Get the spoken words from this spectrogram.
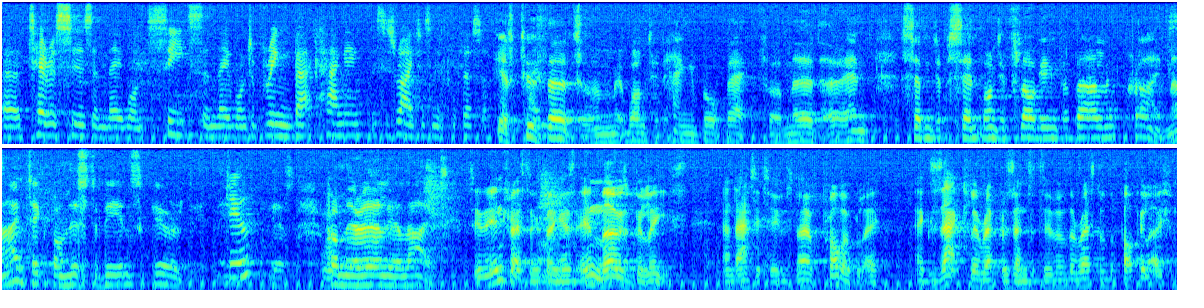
uh, terraces and they want seats and they want to bring back hanging. This is right, isn't it, Professor? Yes, two-thirds of them wanted hanging brought back for murder and 70% wanted flogging for violent crime. And I take upon this to be insecurity. Do you? Yes, from their earlier lives. See, the interesting thing is, in those beliefs and attitudes, they're probably exactly representative of the rest of the population.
